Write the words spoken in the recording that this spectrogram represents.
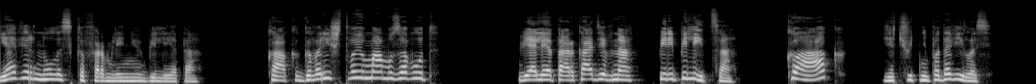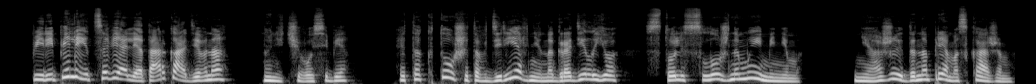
Я вернулась к оформлению билета. «Как, говоришь, твою маму зовут?» «Виолетта Аркадьевна Перепелица». «Как?» Я чуть не подавилась. «Перепелица, Виолетта Аркадьевна!» Ну ничего себе. Это кто ж это в деревне наградил ее столь сложным именем? Неожиданно, прямо скажем.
